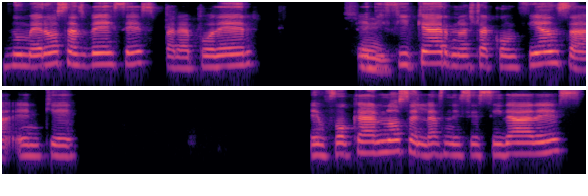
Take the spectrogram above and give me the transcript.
numerosas veces para poder edificar nuestra confianza en que enfocarnos en las necesidades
